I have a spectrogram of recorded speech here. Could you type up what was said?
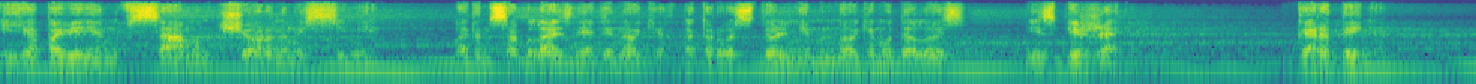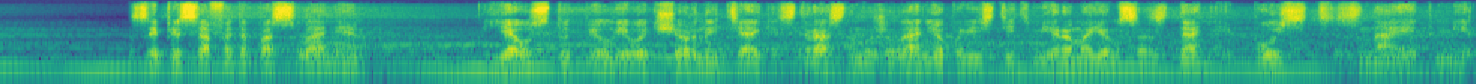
и я повинен в самом черном из семи, в этом соблазне одиноких, которого столь немногим удалось избежать. Гордыня. Записав это послание, я уступил его черной тяге, страстному желанию оповестить мир о моем создании. Пусть знает мир.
